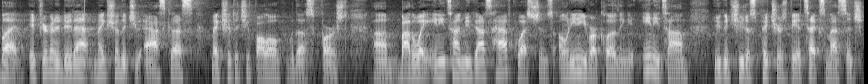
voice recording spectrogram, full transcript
But if you're going to do that, make sure that you ask us. Make sure that you follow up with us first. Um, by the way, anytime you guys have questions on any of our clothing at any time, you can shoot us pictures via text message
